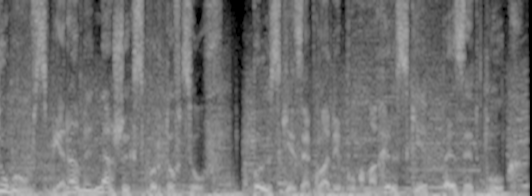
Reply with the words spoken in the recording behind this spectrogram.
Dumą wspieramy naszych sportowców. Polskie Zakłady Bukmacherskie PZBuk.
